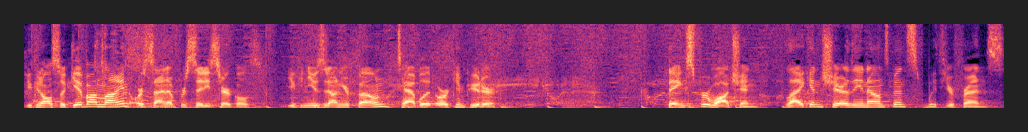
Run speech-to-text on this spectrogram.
You can also give online or sign up for City Circles. You can use it on your phone, tablet, or computer. Thanks for watching. Like and share the announcements with your friends.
